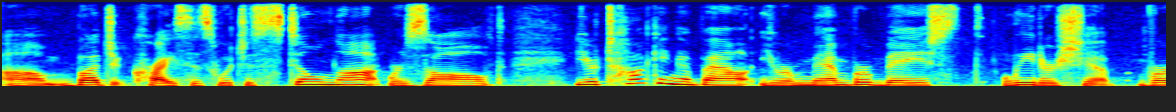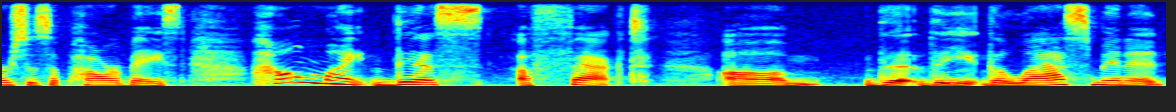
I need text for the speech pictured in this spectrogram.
um, budget crisis, which is still not resolved. You're talking about your member based leadership versus a power based. How might this affect um, the, the, the last minute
